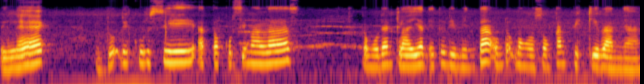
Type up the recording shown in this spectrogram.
rileks, duduk di kursi atau kursi malas. Kemudian klien itu diminta untuk mengosongkan pikirannya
